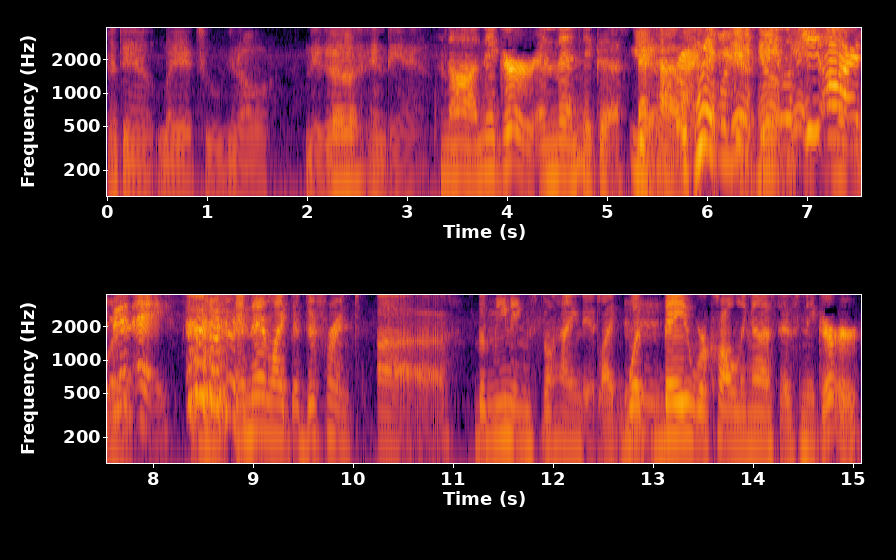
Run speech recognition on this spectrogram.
and then led to, you know, nigga, and then Nah, nigger and then nigga. That's Yeah. how Right. it went. Oh, yeah, yeah. It was E R That then A. and then like the different uh the meanings behind it. Like what Mhm. they were calling us as nigger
